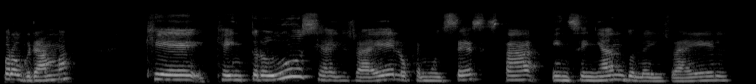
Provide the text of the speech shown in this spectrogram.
programa que, que introduce a Israel o que Moisés está enseñándole a Israel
